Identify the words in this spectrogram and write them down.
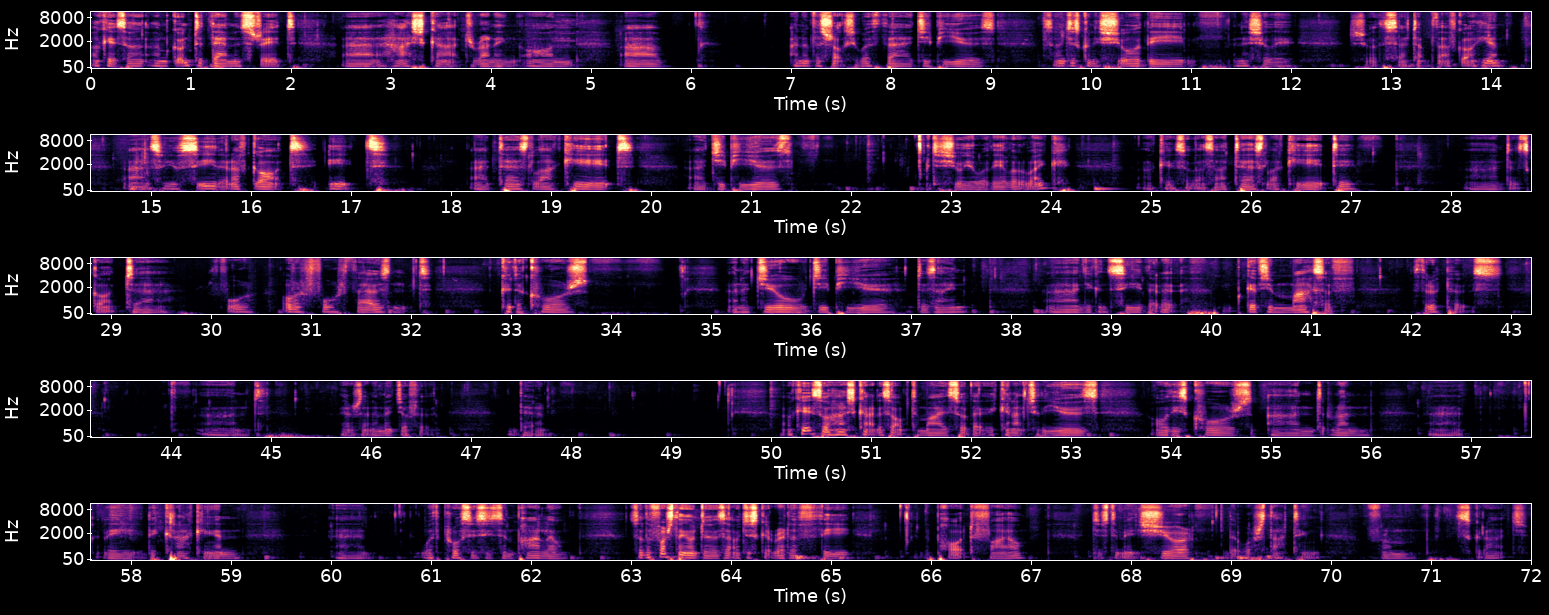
Okay, so I'm going to demonstrate uh, Hashcat running on uh, an infrastructure with uh, GPUs. So I'm just going to show the, initially, show the setup that I've got here. Uh, so you'll see that I've got eight uh, Tesla K8 uh, GPUs to show you what they look like. Okay, so that's our Tesla K80 and it's got uh, four over 4,000 CUDA cores and a dual GPU design and you can see that it gives you massive throughputs and there's an image of it there. Okay, so Hashcat is optimized so that it can actually use all these cores and run uh, the the cracking and uh, with processes in parallel. So the first thing I'll do is I'll just get rid of the, the pot file just to make sure that we're starting from scratch.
